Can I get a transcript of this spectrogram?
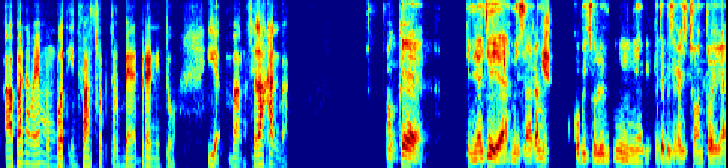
apa namanya membuat infrastruktur brand itu. Iya, Bang. Silahkan, Mbak. Oke, ini aja ya, misalkan Iya. kopi Cilumping yang kita bisa kasih contoh ya.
